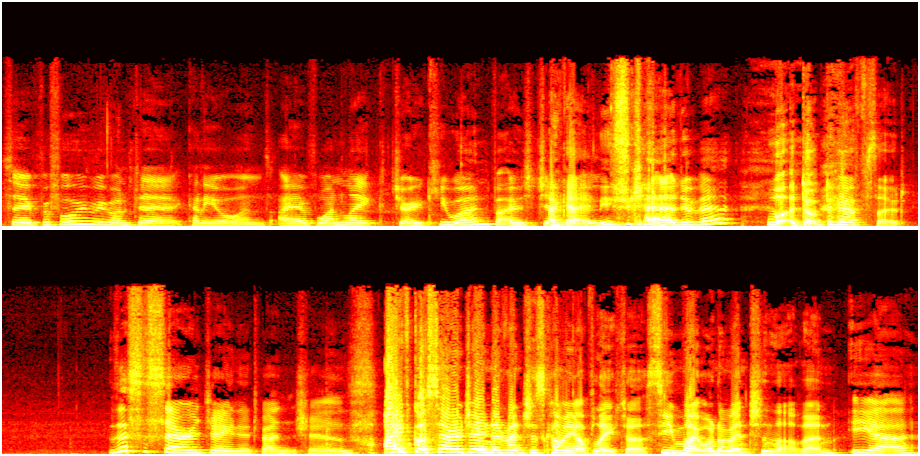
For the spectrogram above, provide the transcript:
so before we move on to kind of your ones, I have one like jokey one, but I was genuinely scared of it. What a Doctor Who episode? This is Sarah Jane Adventures. I've got Sarah Jane Adventures coming up later, so you might want to mention that then. Yeah.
